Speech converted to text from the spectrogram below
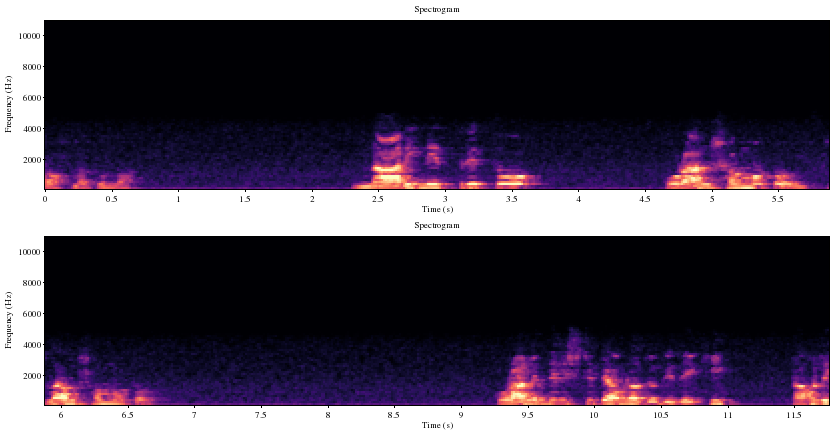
রহমতুল্লাহ। নারী নেতৃত্ব কোরআন সম্মত, ইসলাম সম্মত? কোরআনের দৃষ্টিতে আমরা যদি দেখি, তাহলে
